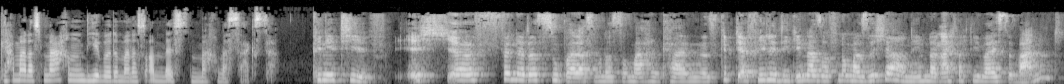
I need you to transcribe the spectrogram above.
Kann man das machen? Wie würde man das am besten machen? Was sagst du? Definitiv. Ich äh, finde das super, dass man das so machen kann. Es gibt ja viele, die gehen da so auf Nummer sicher und nehmen dann einfach die weiße Wand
